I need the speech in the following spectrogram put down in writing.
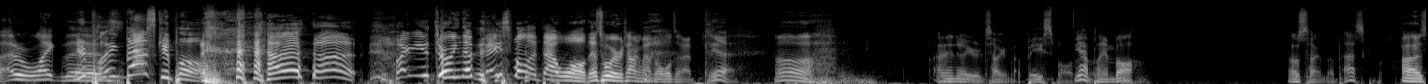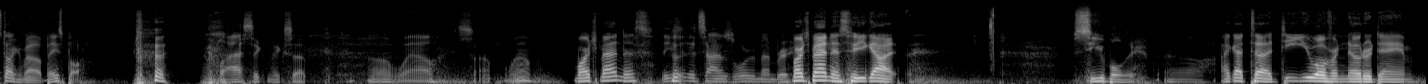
I don't like this. You're playing basketball. Why are you throwing that baseball at that wall? That's what we were talking about the whole time. yeah. Oh, I didn't know you were talking about baseball. yeah, though. playing ball. I was talking about basketball. Oh, I was talking about baseball. Classic mix up. Oh wow, So wow. March Madness. these are the times we'll remember. March Madness. Who you got? See you, Boulder. Oh, I got uh, DU over Notre Dame.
